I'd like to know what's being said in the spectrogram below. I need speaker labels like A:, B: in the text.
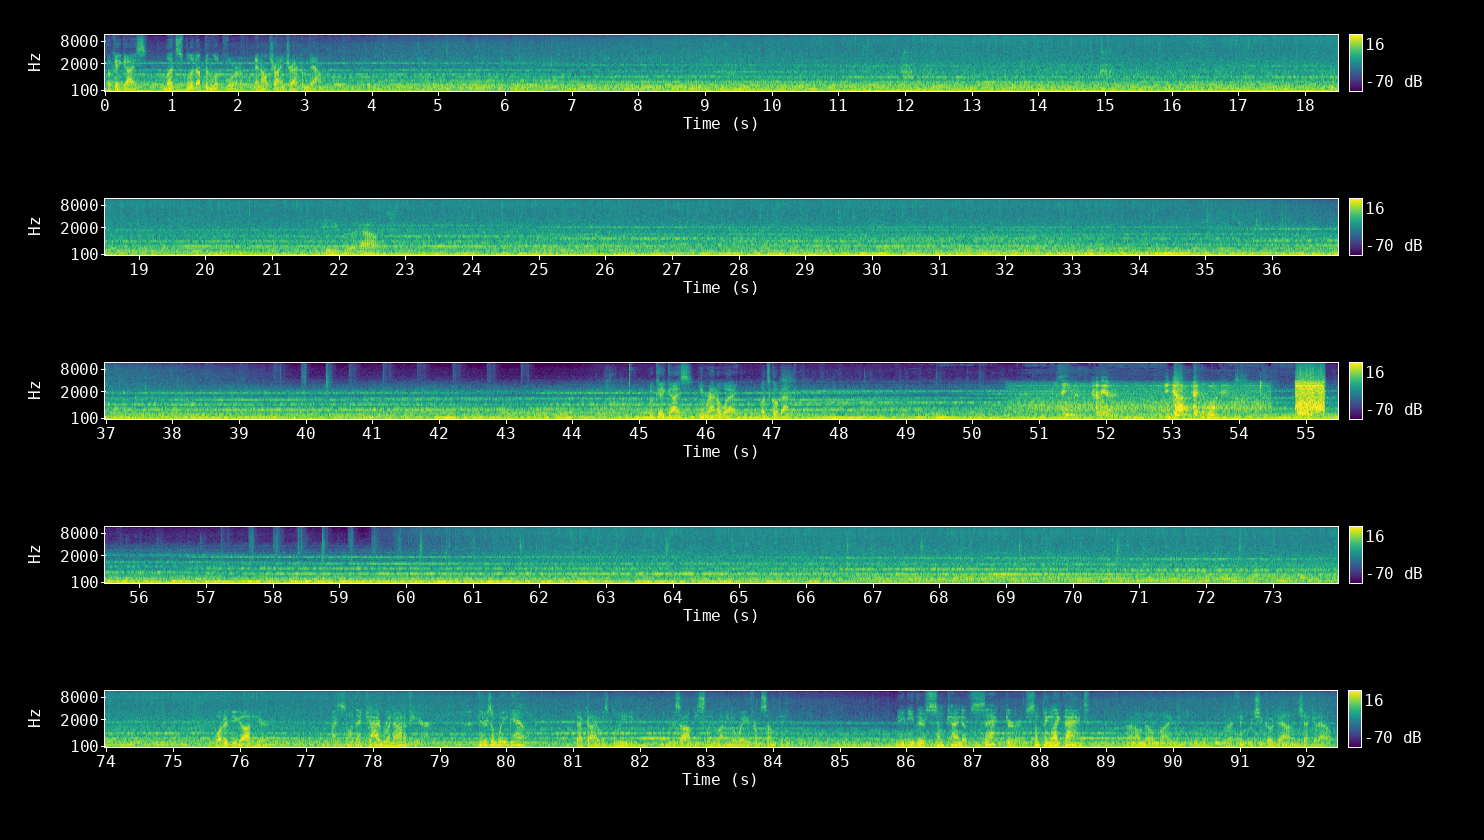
A: Okay, guys, let's split up and look for him, and I'll try and track him down. He bled out. Okay, guys, he ran away. Let's go back.
B: Steve, come here. You gotta take a look.
A: What have you got here?
C: I saw that guy run out of here. There's a way down.
A: That guy was bleeding. He was obviously running away from something.
C: Maybe there's some kind of sect or something like that.
A: I don't know, Mike, but I think we should go down and check it out.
